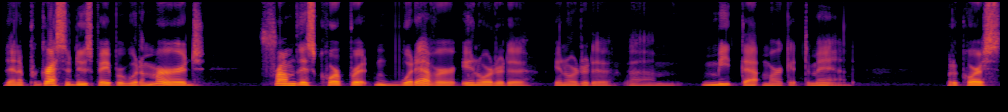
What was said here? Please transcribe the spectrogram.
then a progressive newspaper would emerge from this corporate whatever in order to in order to um, meet that market demand. But of course,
